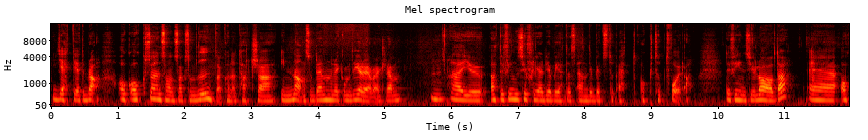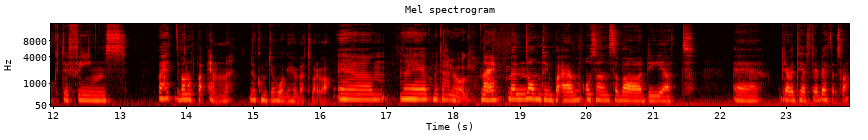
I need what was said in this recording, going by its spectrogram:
Jätte, jättebra. Och också en sån sak som vi inte har kunnat toucha innan så den rekommenderar jag verkligen. Är ju att det finns ju fler diabetes än diabetes typ 1 och typ 2 idag. Det finns ju LADA eh, och det finns, vad hette det, var något på M. Nu kommer inte jag ihåg i huvudet vad det var. Ehm, nej, jag kommer inte heller ihåg. Nej, men någonting på M och sen så var det eh, graviditetsdiabetes va?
